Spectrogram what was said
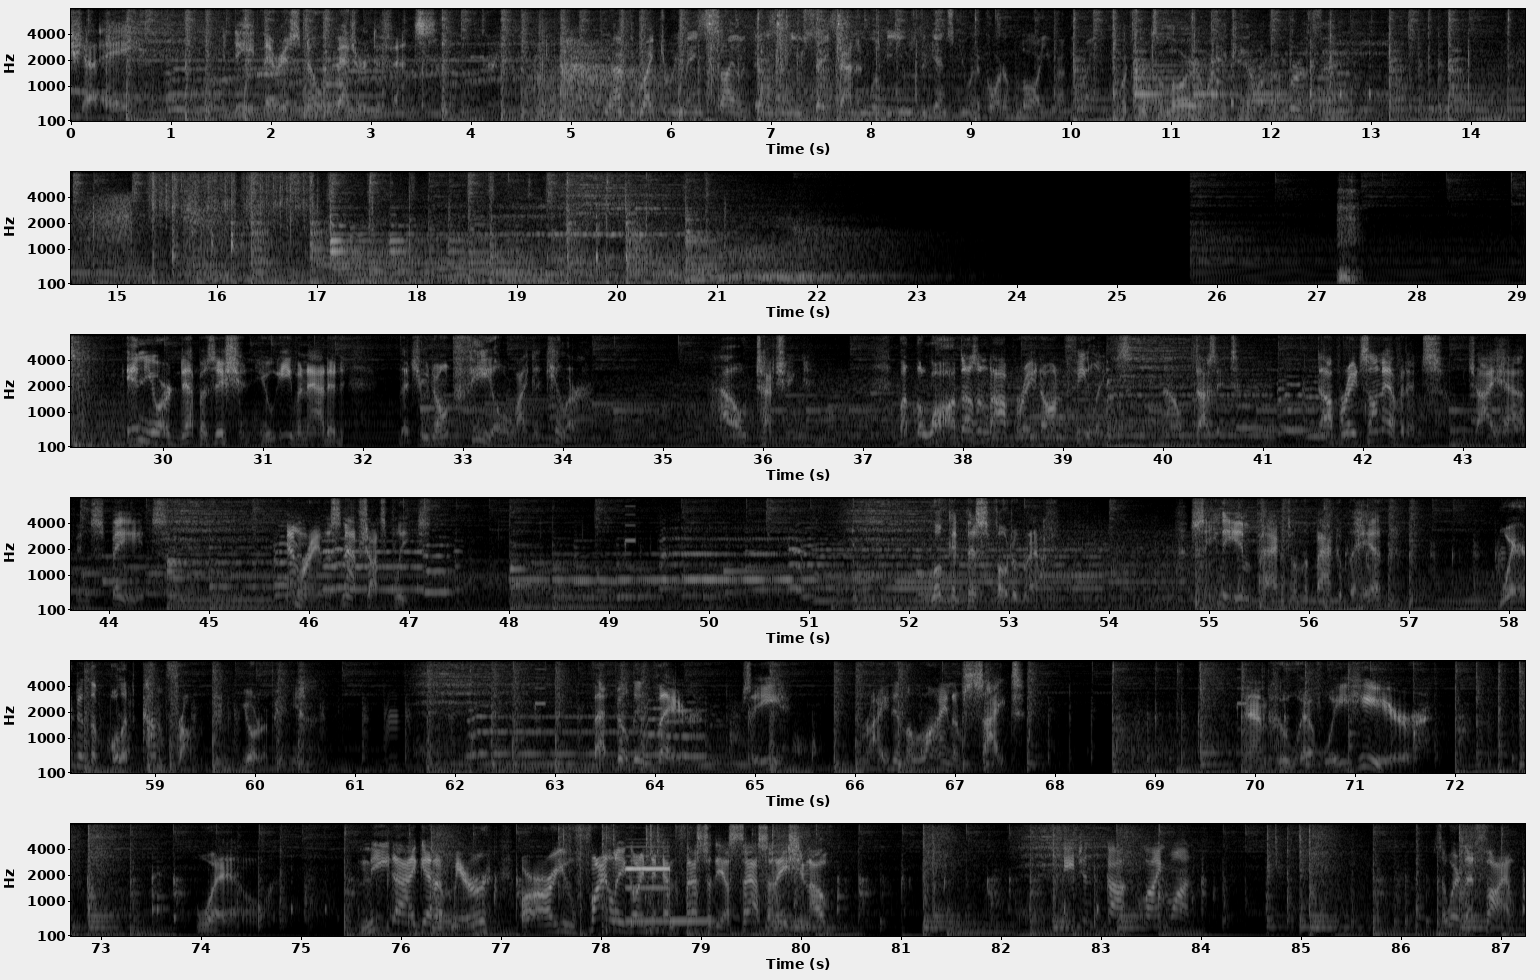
militia, eh? Indeed, there is no better defense. You have the right to remain silent. Anything you say can and will be used against you in a court of law. You have the right to... What good's a lawyer when you can't remember a thing? In your deposition, you even added that you don't feel like a killer. How touching. But the law doesn't operate on feelings, now does it? It operates on evidence, which I have in spades. Emery, the snapshots, please. Look at this photograph. See the impact on the back of the head? Where did the bullet come from, your opinion? That building there, see? Right in the line of sight. And who have we here? Well, need I get a mirror, or are you finally going to confess to the assassination of... Agent Scott, line one. So where's that file?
